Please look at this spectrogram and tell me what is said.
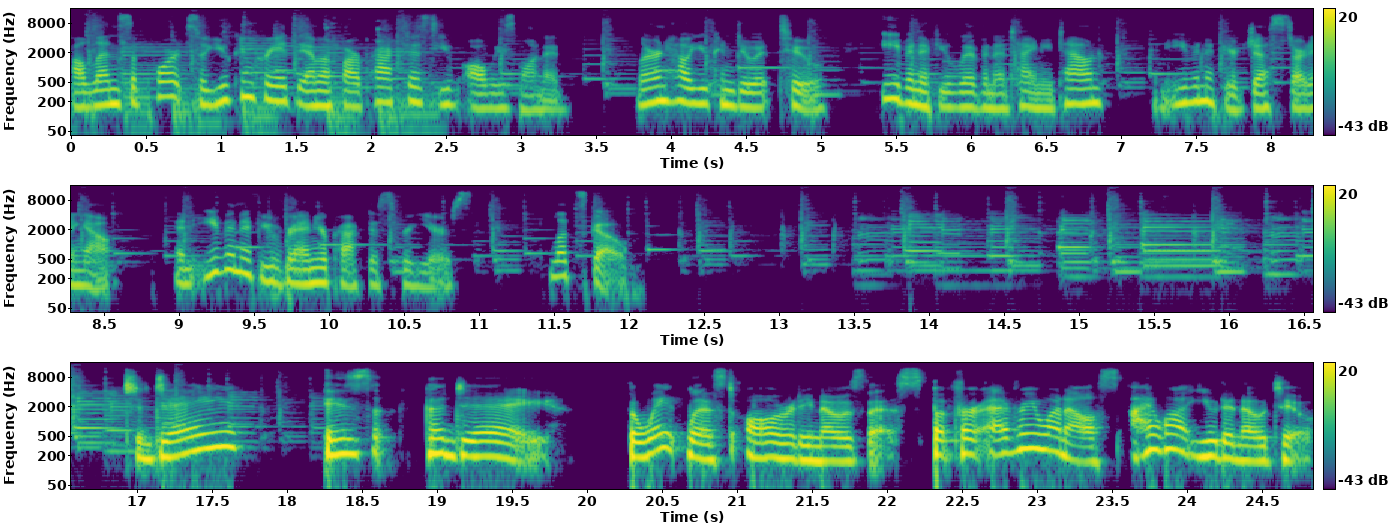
I'll lend support so you can create the MFR practice you've always wanted. Learn how you can do it too, even if you live in a tiny town, and even if you're just starting out, and even if you've ran your practice for years. Let's go. Today is the day. The wait list already knows this, but for everyone else, I want you to know too.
